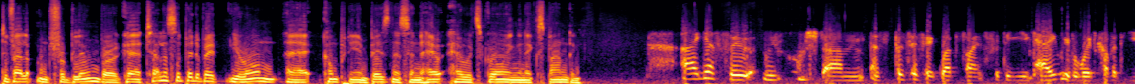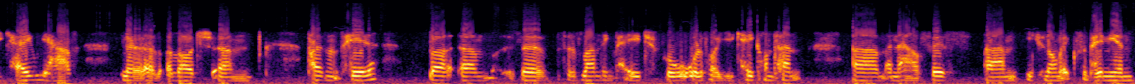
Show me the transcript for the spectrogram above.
development for Bloomberg. Uh, tell us a bit about your own uh, company and business and how, how it's growing and expanding. Uh, yes, so we've launched um, a specific website for the UK. We've always covered the UK. We have, you know, a, a large um, presence here, but um, a sort of landing page for all of our UK content, um, analysis, um, economics, opinion,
